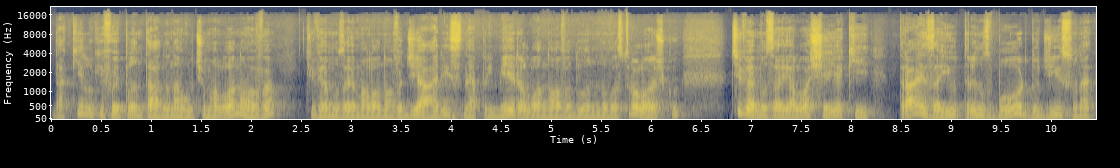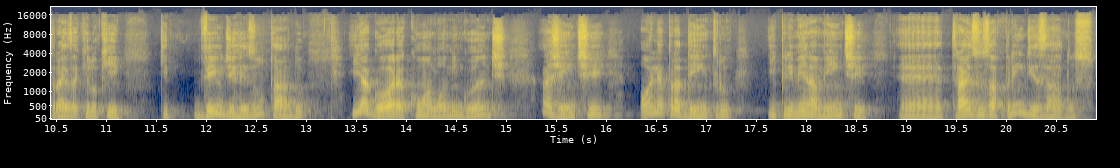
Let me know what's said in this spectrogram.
daquilo que foi plantado na última lua nova. Tivemos aí uma lua nova de Ares, né, a primeira lua nova do ano novo astrológico. Tivemos aí a lua cheia que traz aí o transbordo disso, né, traz aquilo que, que veio de resultado. E agora, com a lua minguante, a gente olha para dentro e, primeiramente, é, traz os aprendizados.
